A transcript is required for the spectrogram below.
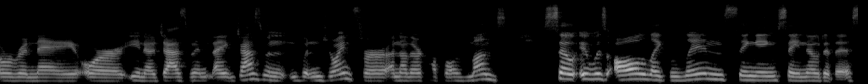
or Renee or you know Jasmine. Like Jasmine wouldn't join for another couple of months so it was all like Lin singing Say No to This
